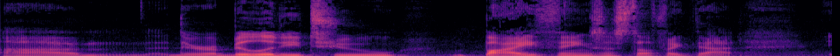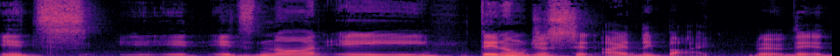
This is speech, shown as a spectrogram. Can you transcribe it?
um, their ability to buy things and stuff like that. It's it, it's not a they don't just sit idly by. They,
